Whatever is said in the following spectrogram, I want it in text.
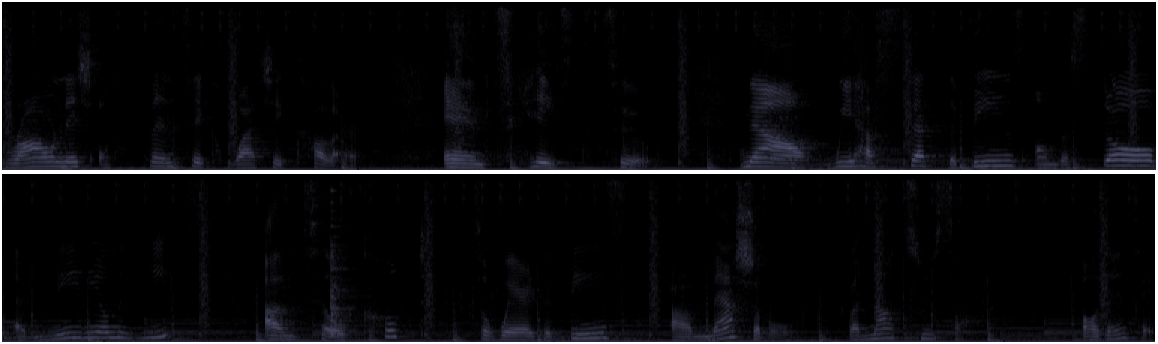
brownish, authentic waakye color and taste too. Now, we have set the beans on the stove at medium heat until cooked to where the beans are mashable, but not too soft, al dente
